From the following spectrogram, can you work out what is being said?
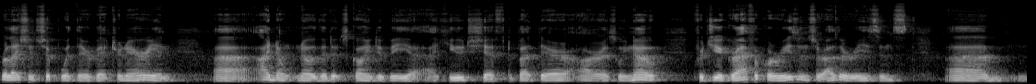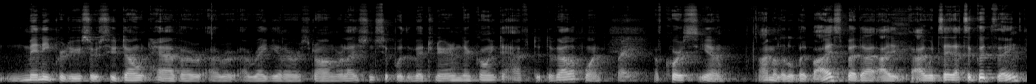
relationship with their veterinarian. Uh, I don't know that it's going to be a, a, huge shift, but there are, as we know, for geographical reasons or other reasons, um, many producers who don't have a, a, a, regular or strong relationship with the veterinarian, they're going to have to develop one. Right. Of course, you know, I'm a little bit biased, but I, I, I would say that's a good thing,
